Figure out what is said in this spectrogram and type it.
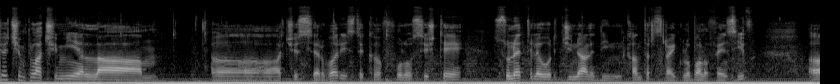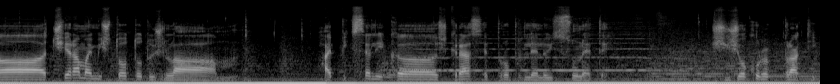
Ceea ce îmi place mie la uh, acest server este că folosește sunetele originale din Counter-Strike Global Offensive. Uh, ce era mai mișto totuși la Hypixel e că își crease propriile lui sunete. Și jocul practic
